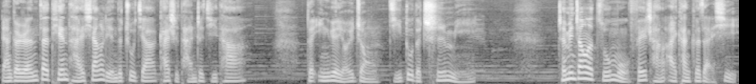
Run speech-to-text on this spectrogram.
两个人在天台相连的住家开始弹着吉他，对音乐有一种极度的痴迷。陈明章的祖母非常爱看歌仔戏，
